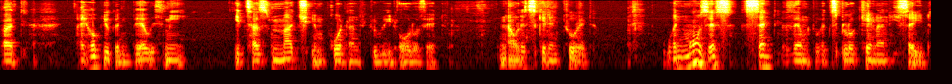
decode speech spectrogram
but I hope you can bear with me. It's as much important to read all of it. Now let's get into it. When Moses sent them to explore Canaan, he said,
